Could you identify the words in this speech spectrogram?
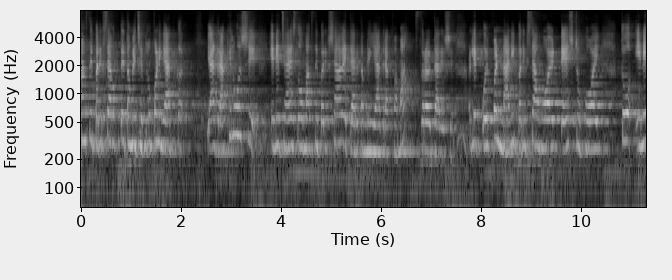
માર્ક્સની પરીક્ષા વખતે તમે જેટલું પણ યાદ કર યાદ રાખેલું હશે, એને જ્યારે સો માર્ક્સની પરીક્ષા આવે ત્યારે તમને યાદ રાખવામાં સરળતા રહેશે. એટલે કોઈ પણ નાની પરીક્ષા હોય, ટેસ્ટ હોય, તો એને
